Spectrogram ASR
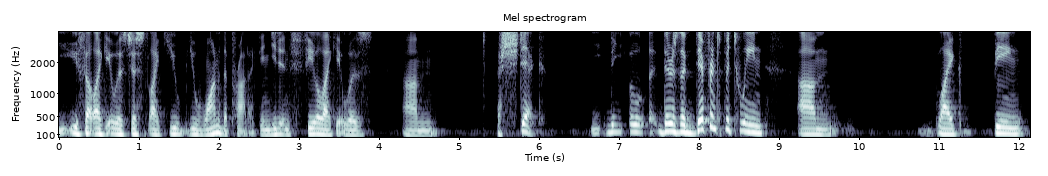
you felt like it was just like you you wanted the product and you didn't feel like it was um, a shtick. There's a difference between um, like being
